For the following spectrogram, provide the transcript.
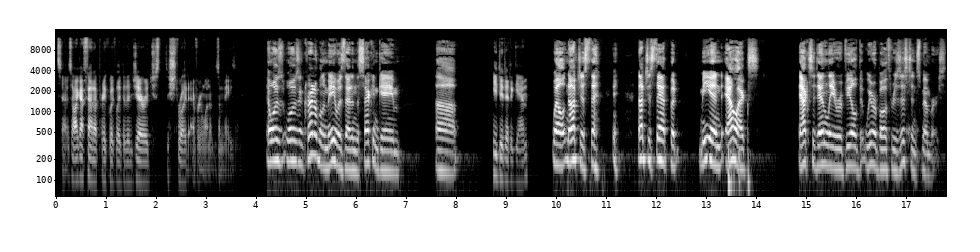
so, so I got found out pretty quickly but then Jared just destroyed everyone. It was amazing It was what was incredible to me was that in the second game, uh, he did it again well, not just that, not just that, but me and Alex accidentally revealed that we were both resistance members,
